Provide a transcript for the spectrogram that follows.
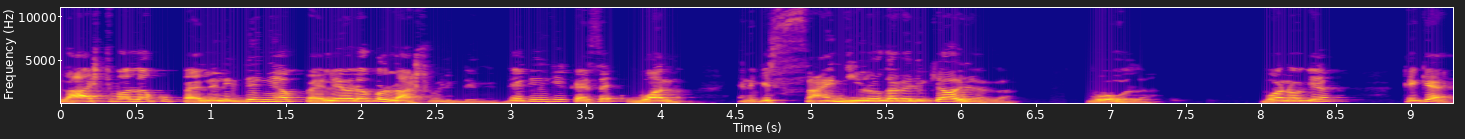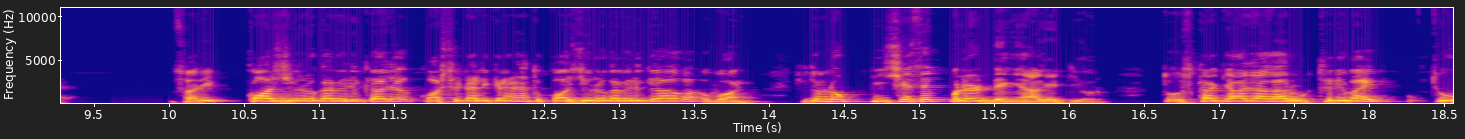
लास्ट वाला को पहले लिख देंगे और पहले वाला को लास्ट में लिख देंगे। देख लीजिए कैसे? वन यानी कि साइन ज़ीरो का वैल्यू क्या हो जाएगा? वो वाला। वन हो गया, ठीक है? सॉरी कॉस ज़ीरो का वैल्यू क्या हो जाएगा? कॉस थीटा लिख रहे हैं ना तो कॉस ज़ीरो का वैल्यू क्या होगा? वन क्योंकि हम लोग पीछे से पलट देंगे आगे की ओर तो उसका क्या हो जाएगा? रूट थ्री बाई टू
